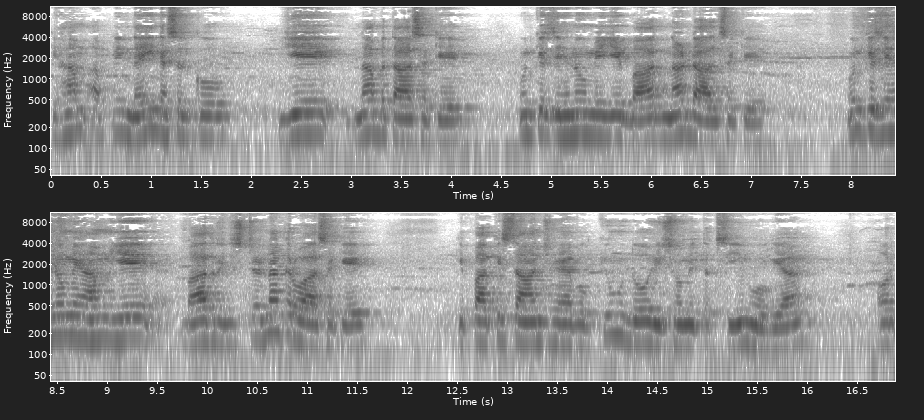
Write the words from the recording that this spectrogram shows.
कि हम अपनी नई नस्ल को ये ना बता सके, उनके जहनों में ये बात ना डाल सके, उनके जहनों में हम ये बात रजिस्टर ना करवा सके कि पाकिस्तान जो है वो क्यों दो हिस्सों में तकसीम हो गया और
